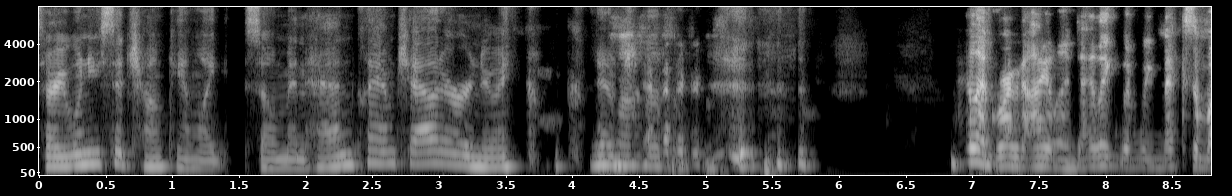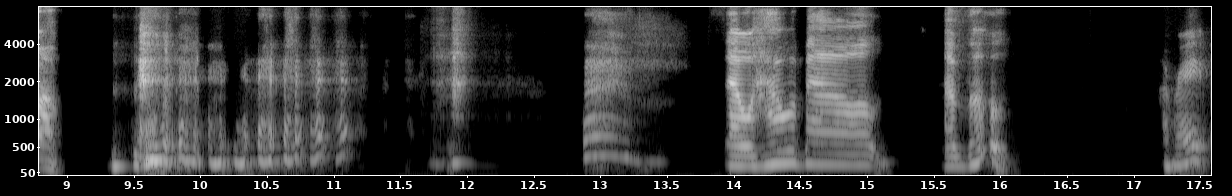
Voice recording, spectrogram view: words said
Sorry, when you said chunky, I'm like, so Manhattan clam chowder or New England clam mm-hmm. chowder? I like Rhode Island. I like when we mix them up. so, how about a vote? All right.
